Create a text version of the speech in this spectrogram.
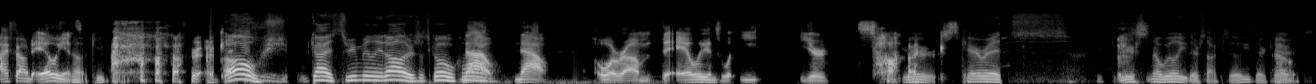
I found aliens. No, keep okay. Oh, sh- guys, $3 million. Let's go. Come now, on. now, or um, the aliens will eat your socks. Your carrots. Your, no, we'll eat their socks. They'll eat their Oh, carrots.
